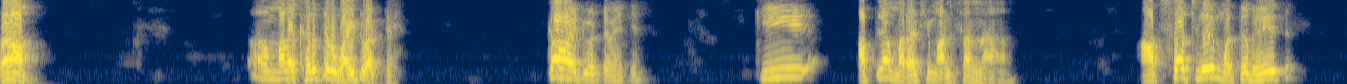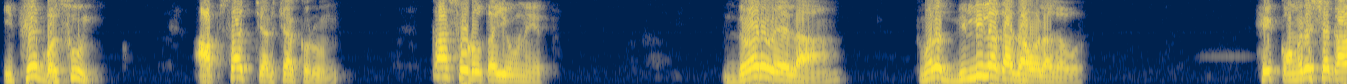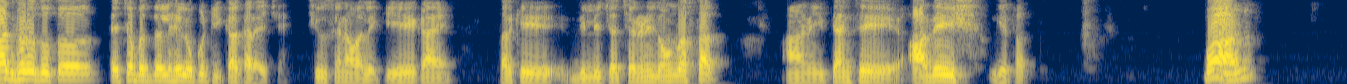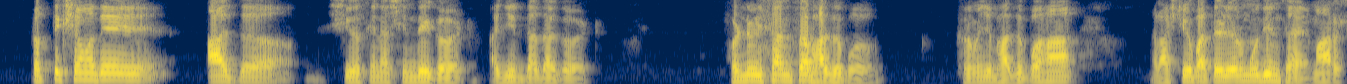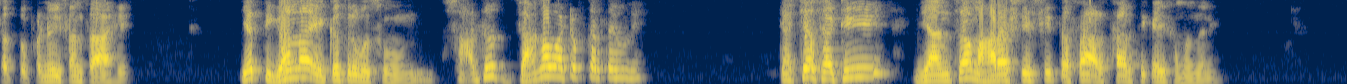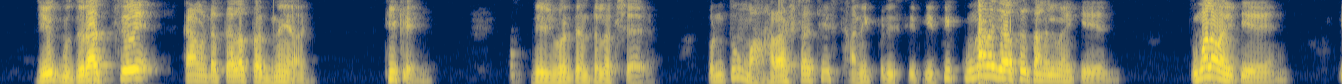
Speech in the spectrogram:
प्रणाम. मला खरं तर वाईट वाटतंय. का वाईट वाटतंय माहितीये? की आपल्या मराठी माणसांना आपसातले मतभेद इथे बसून आपसात चर्चा करून का सोडवता येऊ नयेत? दरवेळेला तुम्हाला दिल्लीला का जावं लागावं? हे काँग्रेसच्या काळात घडत होतं त्याच्याबद्दल हे लोक टीका करायचे. शिवसेनावाले की हे काय सारखे दिल्लीच्या चरणी जाऊन बसतात आणि त्यांचे आदेश घेतात. पण प्रत्यक्षामध्ये आज शिवसेना शिंदे गट अजितदादा गट फडणवीसांचा भाजप खरं म्हणजे भाजप हा राष्ट्रीय पातळीवर मोदींचा आहे. महाराष्ट्रात तो फडणवीसांचा आहे. या तिघांना एकत्र बसून साधं जागा वाटप करता येऊ नये. त्याच्यासाठी ज्यांचा महाराष्ट्राशी तसा अर्थार्थी काही संबंध नाही. जे गुजरातचे काय म्हणतात त्याला तज्ज्ञ आहे ठीक आहे. देशभर त्यांचं लक्ष आहे. परंतु महाराष्ट्राची स्थानिक परिस्थिती ती कुणाला जास्त चांगली माहिती आहे? तुम्हाला माहिती आहे.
